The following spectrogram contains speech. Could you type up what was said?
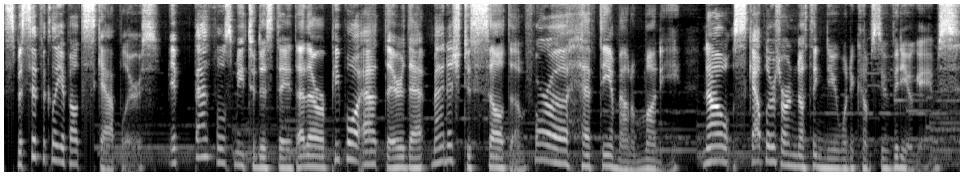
Specifically about scalpers. It baffles me to this day that there are people out there that manage to sell them for a hefty amount of money. Now, scalpers are nothing new when it comes to video games.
